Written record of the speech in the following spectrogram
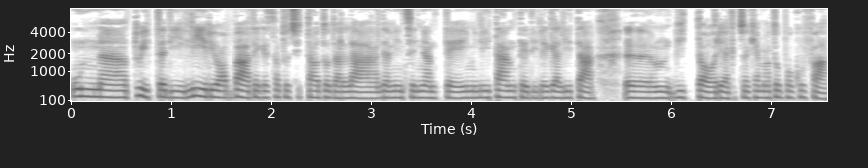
un uh, tweet di Lirio Abbate, che è stato citato dalla, dall'insegnante militante di legalità eh, Vittoria, che ci ha chiamato poco fa.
